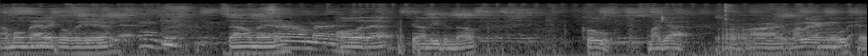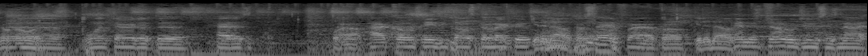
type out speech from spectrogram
I'm Omatic over here. Sound man. Sound man. All of that. If y'all need to know. Cool. My guy. All right, my name Mook. They don't know uh, One third of the has wow high coast hazy thoughts collective. Get it out. I'm staying fried, bro. Get it out. And this jungle juice is not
